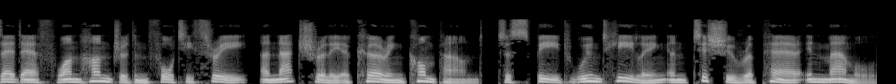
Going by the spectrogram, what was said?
ZF143, a naturally occurring compound, to speed wound healing and tissue repair in mammals.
